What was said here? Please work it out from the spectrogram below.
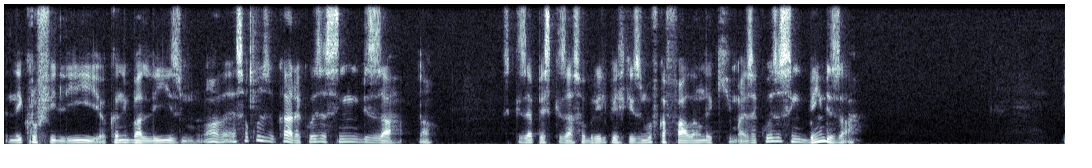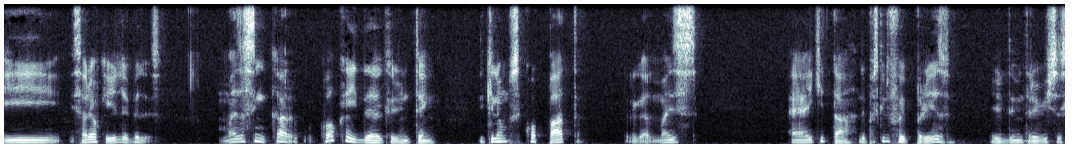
Necrofilia, canibalismo. essa coisa, cara, é coisa assim bizarra. Tá? Se quiser pesquisar sobre ele, pesquisa. Não vou ficar falando aqui, mas é coisa assim bem bizarra. E serial killer, beleza. Mas assim, cara, qual que é a ideia que a gente tem? De que ele é um psicopata, tá ligado? Mas é aí que tá. Depois que ele foi preso, ele deu entrevistas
